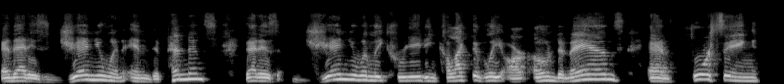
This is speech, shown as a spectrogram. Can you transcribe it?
and that is genuine independence that is genuinely creating collectively our own demands and forcing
